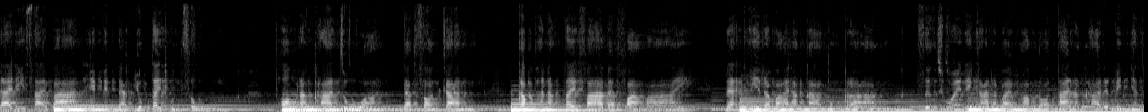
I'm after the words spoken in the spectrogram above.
ได้ดีไซน์บ้านให้เป็นแบบยกใต้ถุนสูง พร้อมหลังคาจั่วแบบซ้อนกัน กับผนังใต้ฝ้าแบบฝาไม้ และที่ระบายอากาศตรงกลาง ซึ่งช่วยในการระบายความร้อนใต้หลังคาได้เป็นอย่าง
